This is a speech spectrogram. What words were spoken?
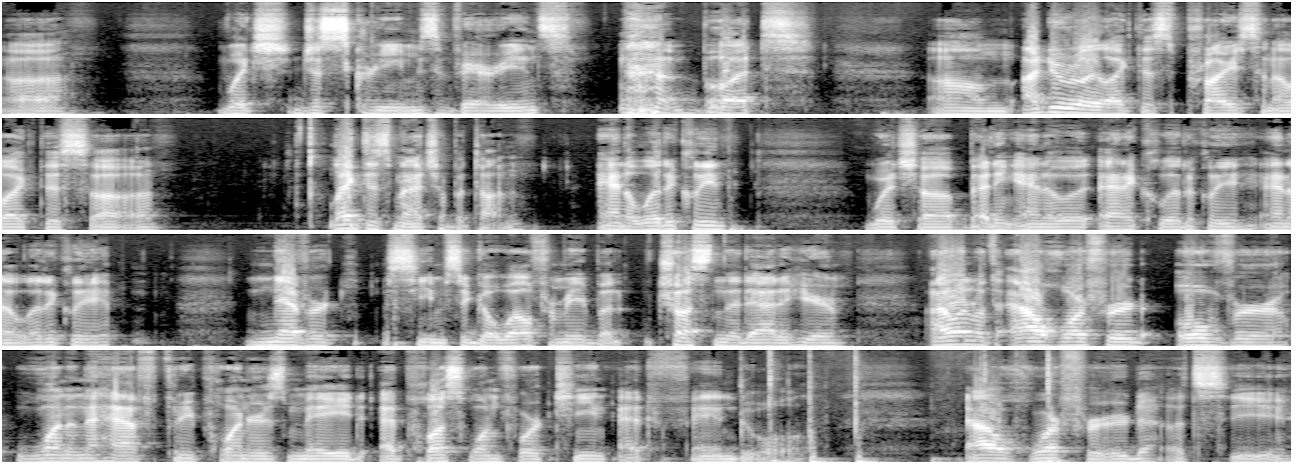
uh, which just screams variance. but um, I do really like this price, and I like this uh, like this matchup a ton. Analytically, which uh, betting anal- analytically analytically never seems to go well for me, but trusting the data here. I went with Al Horford over one and a half three pointers made at plus 114 at FanDuel. Al Horford, let's see.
